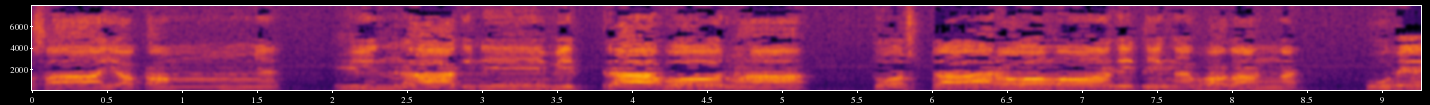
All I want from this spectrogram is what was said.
सायकम् इन्द्राग्निमित्रा वरुणा त्वष्टारमदितिङ् भगम्। हुवे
